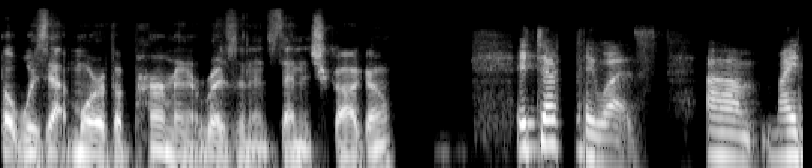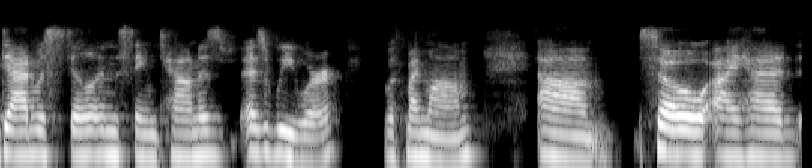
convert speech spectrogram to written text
but was that more of a permanent residence than in Chicago? It definitely was. Um, my dad was still in the same town as as we were, with my mom. Um, so I had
